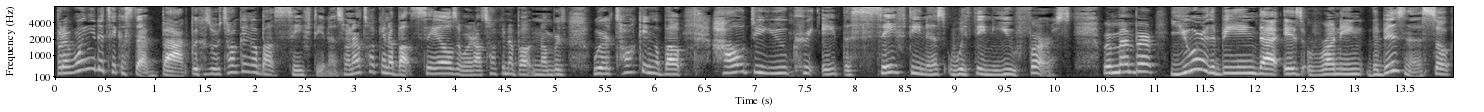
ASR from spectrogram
But I want you to take a step back because we're talking about safetyness. We're not talking about sales and we're not talking about numbers. We're talking about how do you create the safetyness within you first. Remember, you are the being that is running the business. So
